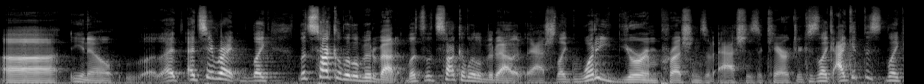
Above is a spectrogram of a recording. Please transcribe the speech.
Uh, you know, I'd, I'd say right. Like, let's talk a little bit about it. Let's let's talk a little bit about Ash. Like, what are your impressions of Ash as a character? Because like, I get this like.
